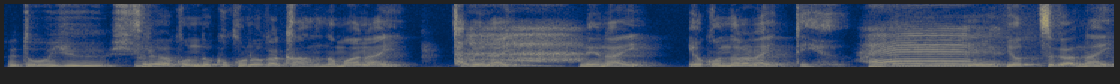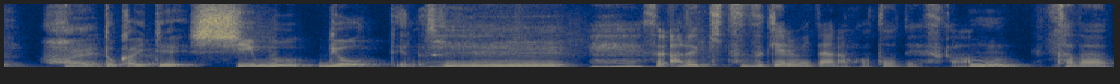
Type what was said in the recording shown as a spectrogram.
それどういう修行？それは今度9日間飲まない、食べない、寝ない、横にならないっていう、へえ。4つがないはい。と書いて、死無行っていうんですよ。へえ。えー、それ歩き続けるみたいなことですか、うん。ただ、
